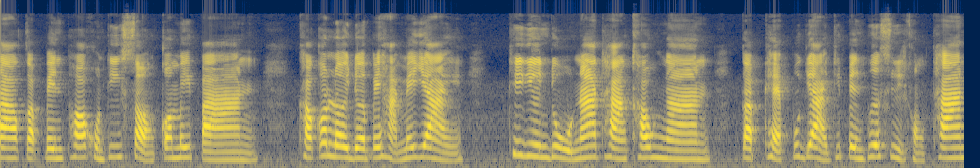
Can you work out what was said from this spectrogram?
ราวกับเป็นพ่อคนที่สองก็ไม่ปาน เขาก็เลยเดินไปหาแม่ใหญ่ ที่ยืนอยู่หน้าทางเข้างาน กับแขกผู้ใหญ่ที่เป็นเพื่อนสนิทของท่าน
